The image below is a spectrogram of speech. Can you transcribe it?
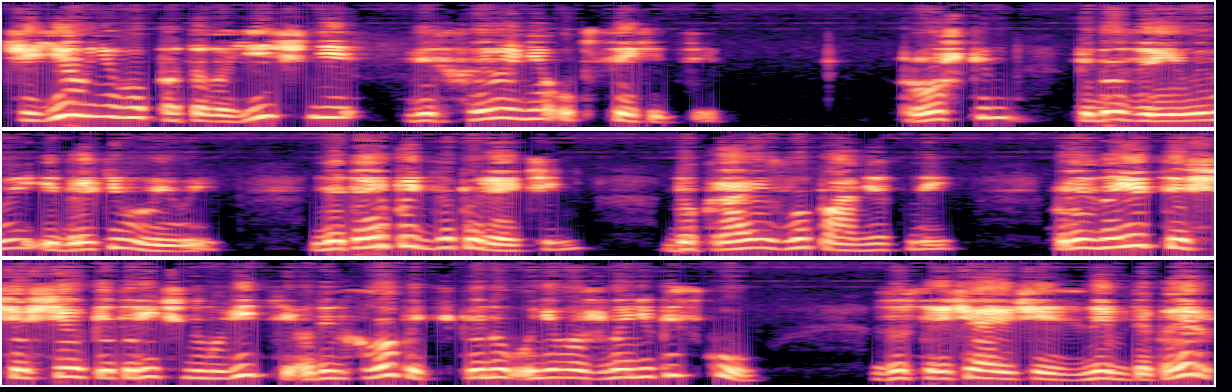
чи є в нього патологічні відхилення у психіці. Прошкін підозріливий і дратівливий, не терпить заперечень, до краю злопам'ятний, признається, що ще в п'ятирічному віці один хлопець кинув у нього жменю піску. Зустрічаючись з ним тепер,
